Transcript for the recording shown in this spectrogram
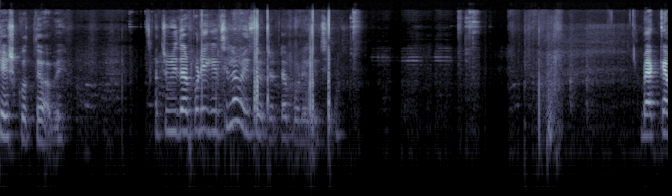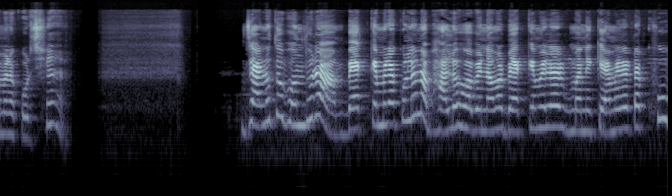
শেষ করতে হবে। চুড়িদার পরে গেছিলাম, এই সোয়েটারটা পরে গেছিলাম। ব্যাক ক্যামেরা করছি হ্যাঁ? জানো তো বন্ধুরা, ব্যাক ক্যামেরা করলে না ভালো হবে না। আমার ব্যাক ক্যামেরার মানে ক্যামেরাটা খুব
